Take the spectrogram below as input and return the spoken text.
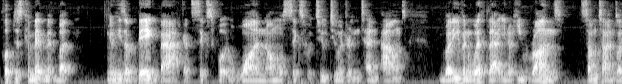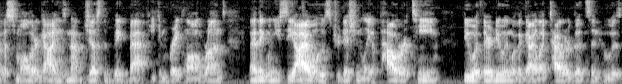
flipped his commitment. But you know, he's a big back at six foot one, almost six foot two, 210 pounds. But even with that, you know, he runs sometimes like a smaller guy. He's not just a big back. He can break long runs. And I think when you see Iowa, who's traditionally a power team, do what they're doing with a guy like Tyler Goodson, who is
